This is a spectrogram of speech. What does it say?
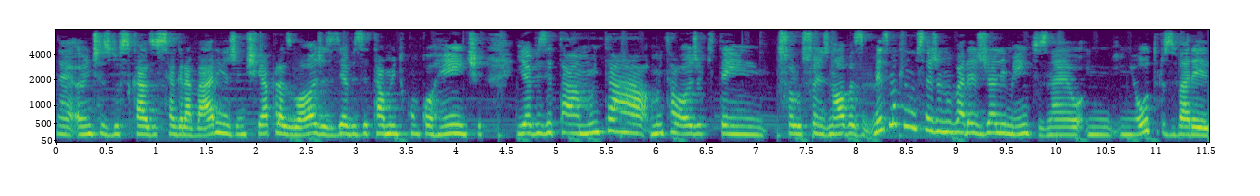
né, antes dos casos se agravarem, a gente ia para as lojas, ia visitar muito concorrente, ia visitar muita, muita loja que tem soluções novas, mesmo que não seja no varejo de alimentos, né, em, em outros varejos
